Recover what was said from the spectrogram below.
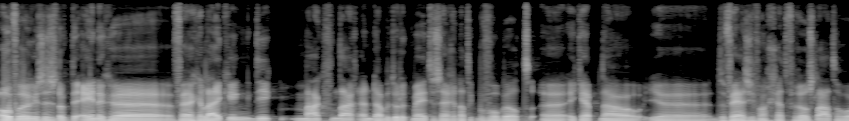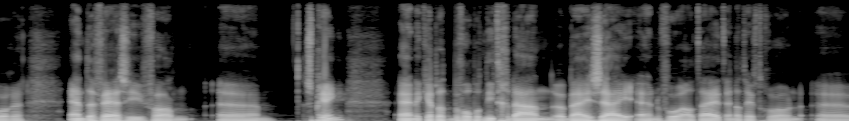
Overigens is het ook de enige vergelijking die ik maak vandaag. En daar bedoel ik mee te zeggen dat ik bijvoorbeeld... eh, ik heb nou je, de versie van Gert Verhulst laten horen... en de versie van ehm, Spring. En ik heb dat bijvoorbeeld niet gedaan bij Zij en Voor Altijd. En dat heeft gewoon eh,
